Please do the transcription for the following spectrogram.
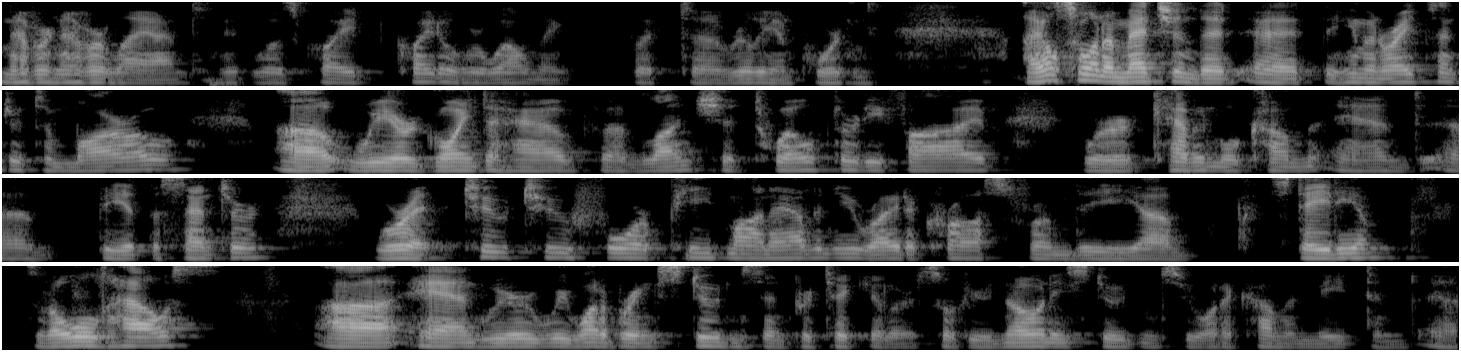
never, never land. It was quite, quite overwhelming, but uh, really important. I also want to mention that at the Human Rights Center tomorrow, uh, we are going to have uh, lunch at 1235 where Kevin will come and uh, be at the center. We're at 224 Piedmont Avenue, right across from the um, stadium. It's an old house. Uh, and we're, we want to bring students in particular. So if you know any students who want to come and meet and uh,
